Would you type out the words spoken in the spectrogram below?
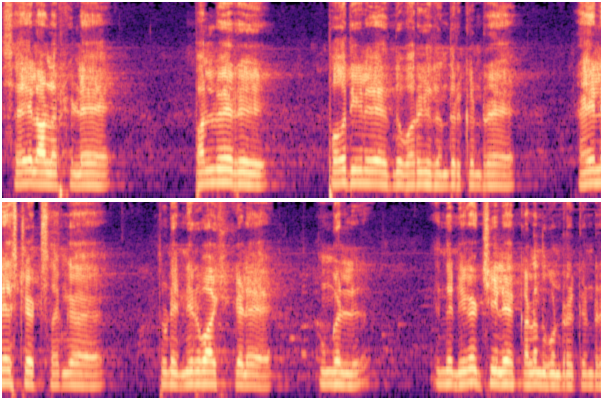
செயலாளர்களே பல்வேறு பகுதியிலே இருந்து வருகை தந்திருக்கின்ற ரயில் எஸ்டேட் சங்க துணை நிர்வாகிகளே உங்கள் இந்த நிகழ்ச்சியிலே கலந்து கொண்டிருக்கின்ற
